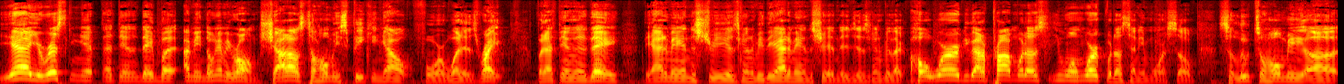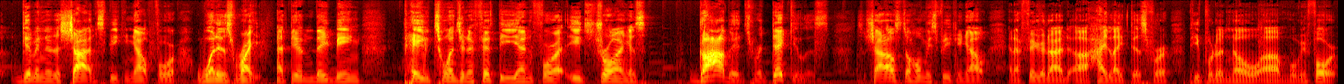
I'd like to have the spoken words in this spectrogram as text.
yeah, you're risking it at the end of the day. But I mean, don't get me wrong. Shout outs to homie speaking out for what is right. But at the end of the day, the anime industry is going to be the anime industry, and they're just going to be like, "Oh, word, you got a problem with us? You won't work with us anymore." So, salute to homie uh, giving it a shot and speaking out for what is right. At the end of the day, being paid 250 yen for each drawing is garbage, ridiculous. So, shout outs to homie speaking out, and I figured I'd uh, highlight this for people to know uh, moving forward.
